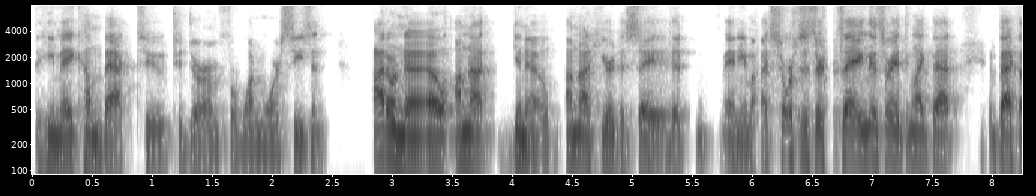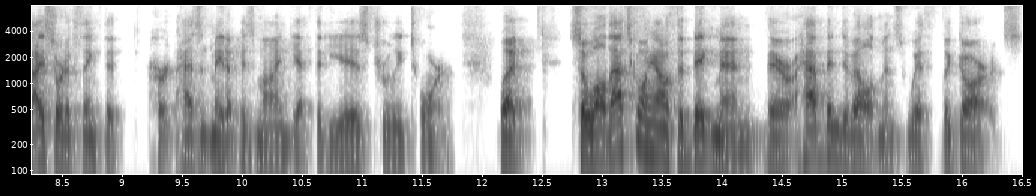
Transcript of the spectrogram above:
that he may come back to to Durham for one more season. I don't know. I'm not, you know, I'm not here to say that any of my sources are saying this or anything like that. In fact, I sort of think that Hurt hasn't made up his mind yet, that he is truly torn. But so while that's going on with the big men, there have been developments with the guards.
